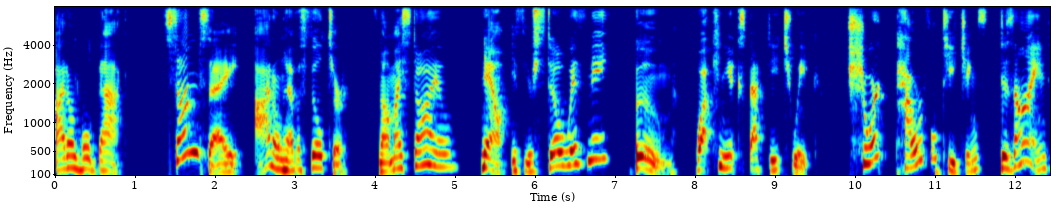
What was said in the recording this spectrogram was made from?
I don't hold back. Some say I don't have a filter. It's not my style. Now, if you're still with me, boom. What can you expect each week? Short, powerful teachings designed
